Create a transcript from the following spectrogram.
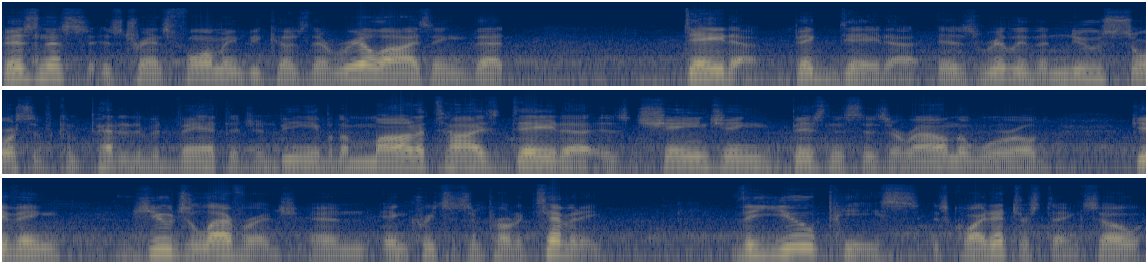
Business is transforming because they're realizing that data, big data, is really the new source of competitive advantage and being able to monetize data is changing businesses around the world, giving huge leverage and increases in productivity. The U piece is quite interesting. So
